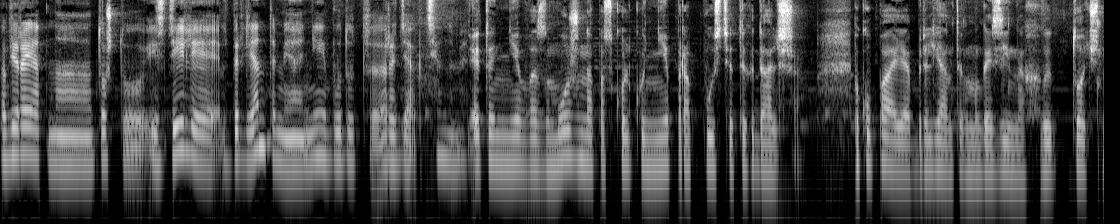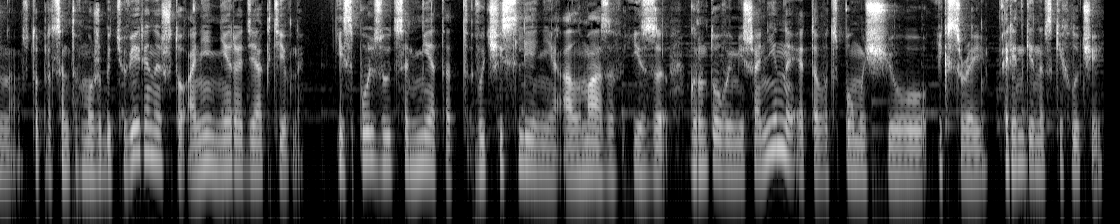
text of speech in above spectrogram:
вероятно то, что изделия с бриллиантами, они будут радиоактивными? Это невозможно, поскольку не пропустят их дальше. Покупая бриллианты в магазинах, вы точно, сто процентов может быть уверены, что они не радиоактивны используется метод вычисления алмазов из грунтовой мешанины, это вот с помощью X-ray, рентгеновских лучей.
